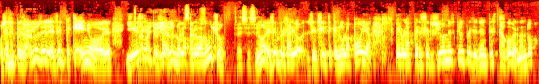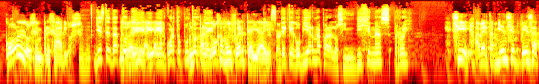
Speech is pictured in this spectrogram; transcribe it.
O sea, el empresario es, el, es el pequeño eh, y ese empresario no lo aprueba mucho. Sí, sí, sí. ¿no? Ese empresario se siente que no lo apoya, pero la percepción es que el presidente está gobernando con los empresarios. Y este dato Entonces, de ahí- el cuarto punto Una paradoja muy fuerte ahí hay. de que gobierna para los indígenas, Roy. Sí, a ver, también se piensa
